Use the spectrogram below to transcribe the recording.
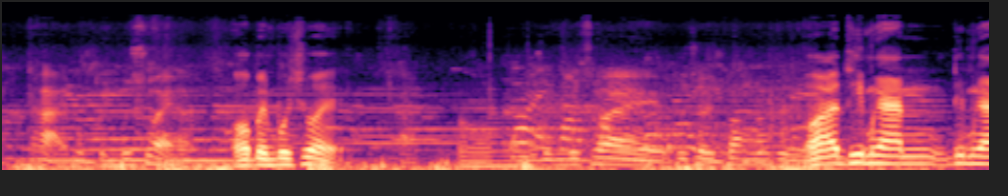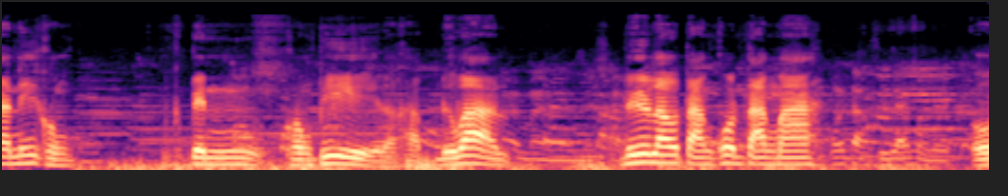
รับถ่ายผมเป็นผู้ช่วยครับอ๋อเป็นผู้ช่วยอ๋อผมเป็นผู้ช่วยผู้ช่วยกล้องก็คืออ๋อทีมงานทีมงานนี้ของเป็นของพี่เหรอครับ หรือว่าไม่ไม่ไม่ใช่หรือเราต่างคนต่างมา คนต่างฟรีแลนซ์หมดเลยโอ้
